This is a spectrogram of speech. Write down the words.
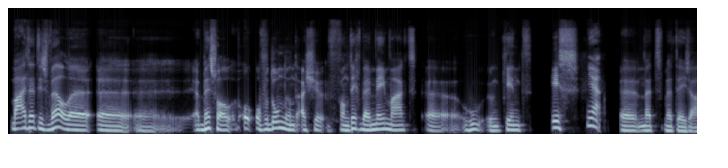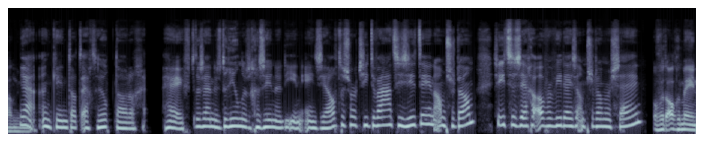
Maar dat is wel eh, eh, eh, best wel overdonderend als je van dichtbij meemaakt hoe een kind is Ja. met, met deze aandoening. Ja, een kind dat echt hulp nodig heeft. Er zijn dus 300 gezinnen die in eenzelfde soort situatie zitten in Amsterdam. Is iets te zeggen over wie deze Amsterdammers zijn? Over het algemeen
